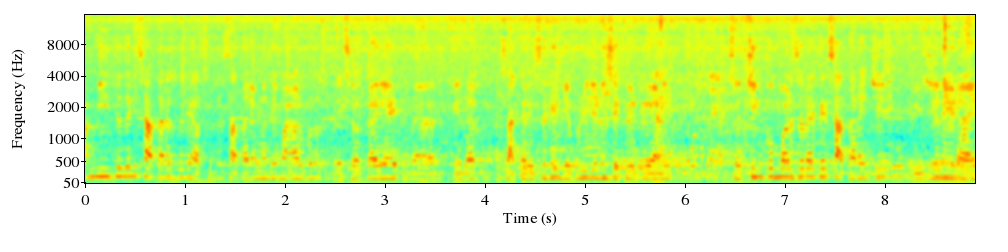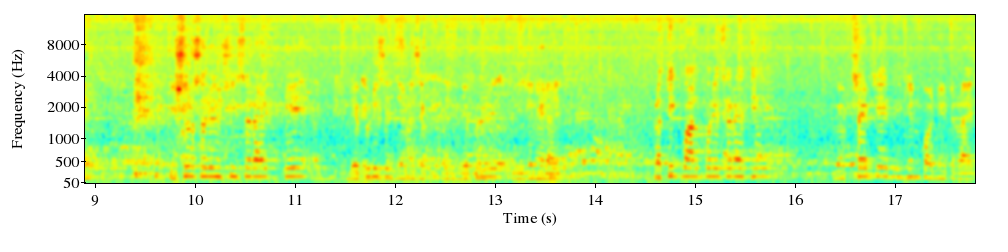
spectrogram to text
आम्ही इथं जरी साताऱ्यात जरी असलो तर साताऱ्यामध्ये माझ्याबरोबर सहकारी आहेत केदार साखरे सर हे डेप्युटी जनरल सेक्रेटरी आहेत. सचिन कुंभार सर आहेत हे साताऱ्याचे रिजन हेड आहेत. किशोर सूर्यवंशी सर आहेत हे deputy general secretary deputy region head आहेत. प्रतीक वालपुरे सर आहेत हे वेबसाईटचे रिजन कॉर्डिनेटर आहेत.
